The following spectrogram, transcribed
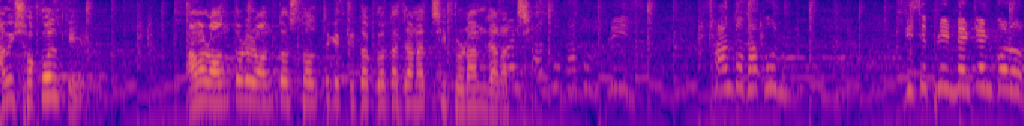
আমি সকলকে আমার অন্তরের অন্তঃস্থল থেকে কৃতজ্ঞতা জানাচ্ছি প্রণাম জানাচ্ছি। শান্ত থাকুন প্লিজ শান্ত থাকুন। ডিসিপ্লিন মেনটেন করুন।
